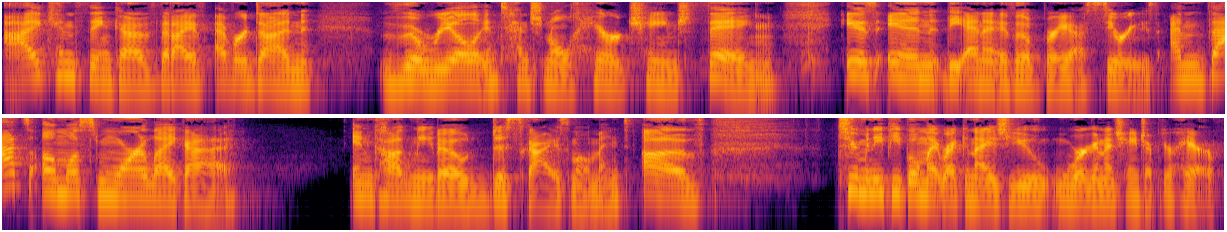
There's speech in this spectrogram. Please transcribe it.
I can think of that I have ever done the real intentional hair change thing is in the Ena of Ilbrea series. And that's almost more like a incognito disguise moment of too many people might recognize you. We're going to change up your hair.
